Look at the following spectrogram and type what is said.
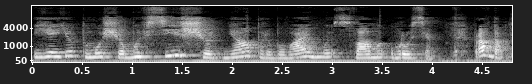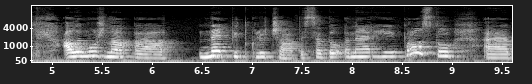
її, тому що ми всі щодня перебуваємо з вами у русі. Правда? Але можна не підключатися до енергії, просто е,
